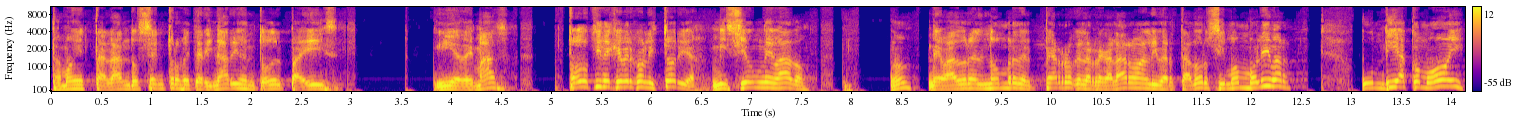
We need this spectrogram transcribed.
Estamos instalando centros veterinarios en todo el país. Y además, todo tiene que ver con la historia. Misión Nevado. Nevado era el nombre del perro que le regalaron al libertador Simón Bolívar. Un día como hoy,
